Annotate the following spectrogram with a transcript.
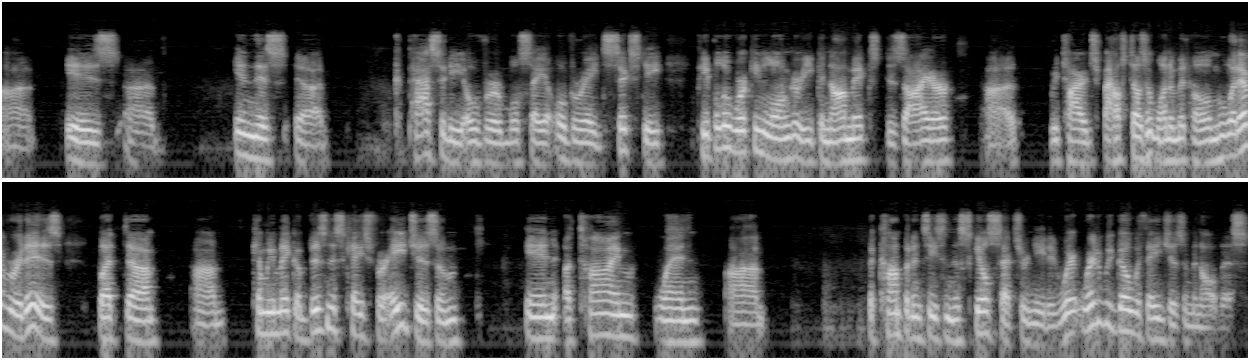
uh, is in this capacity over, we'll say, over age 60. People are working longer, economics, desire, retired spouse doesn't want them at home, whatever it is. But um, can we make a business case for ageism in a time when um, the competencies and the skill sets are needed? Where, where do we go with ageism in all this?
